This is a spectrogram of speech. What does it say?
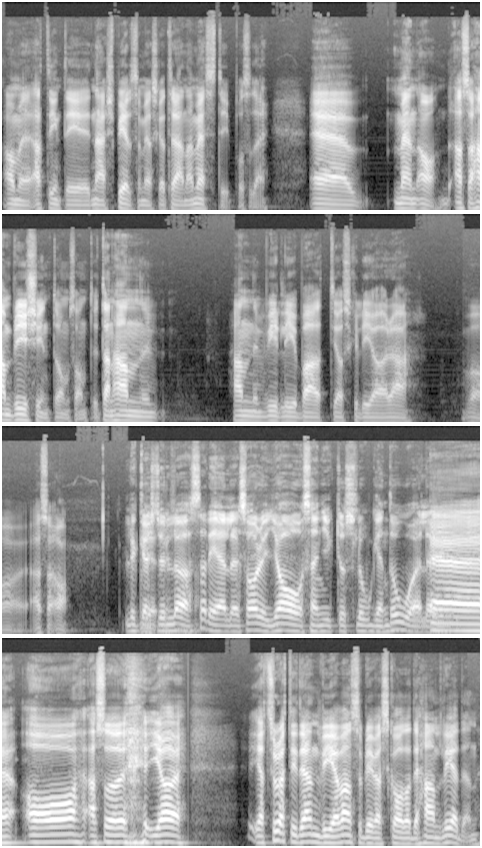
ja men att det inte är närspel som jag ska träna mest typ och sådär. Eh, men ja, alltså han bryr sig inte om sånt utan han, han ville ju bara att jag skulle göra vad, alltså ja. Lyckades du lösa det eller sa du ja och sen gick du och slog ändå eller? Eh, ja, alltså jag, jag tror att i den vevan så blev jag skadad i handleden.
